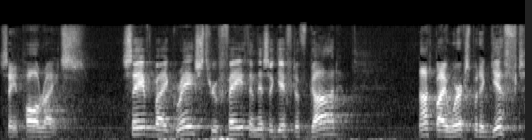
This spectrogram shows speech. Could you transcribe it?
St. Paul writes, saved by grace through faith, and this a gift of God not by works, but a gift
